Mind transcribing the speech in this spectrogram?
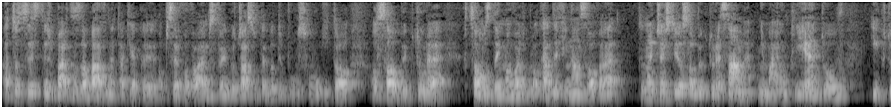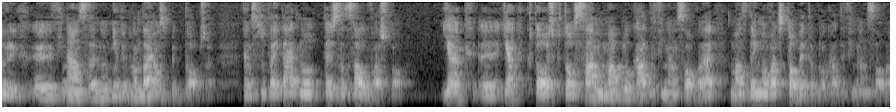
A to, co jest też bardzo zabawne, tak jak y, obserwowałem swojego czasu tego typu usługi, to osoby, które chcą zdejmować blokady finansowe, to najczęściej osoby, które same nie mają klientów i których y, finanse no, nie wyglądają zbyt dobrze. Więc tutaj tak, no też za- zauważ to. Jak, y, jak ktoś, kto sam ma blokady finansowe, ma zdejmować tobie te blokady finansowe?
